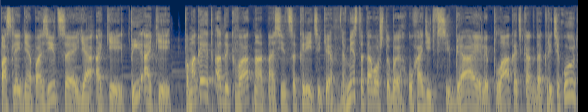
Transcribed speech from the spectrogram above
Последняя позиция «я окей, ты окей» помогает адекватно относиться к критике. Вместо того, чтобы уходить в себя или плакать, когда критикуют,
